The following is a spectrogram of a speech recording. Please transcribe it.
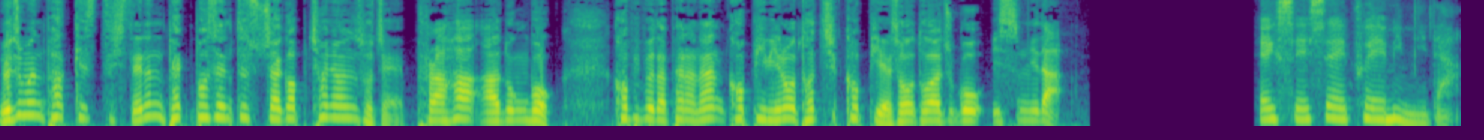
요즘은 팟캐스트 시대는 100% 수작업 천연 소재 프라하 아동복 커피보다 편안한 커피 비누 더치커피에서 도와주고 있습니다. XSFM입니다.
